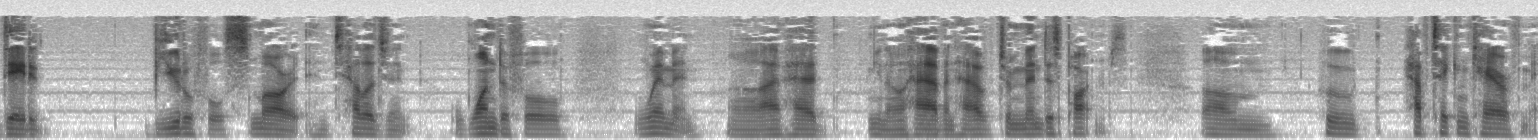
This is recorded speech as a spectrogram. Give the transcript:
dated beautiful, smart, intelligent, wonderful women. Uh, I've had, you know, have and have tremendous partners um, who have taken care of me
